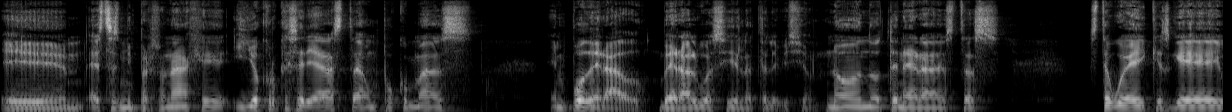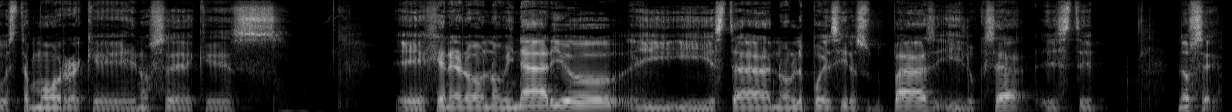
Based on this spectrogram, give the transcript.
eh, este es mi personaje. Y yo creo que sería hasta un poco más empoderado ver algo así en la televisión. No, no tener a estas, este güey que es gay o esta morra que no sé, que es eh, género no binario y, está, no le puede decir a sus papás y lo que sea, este, no sé,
